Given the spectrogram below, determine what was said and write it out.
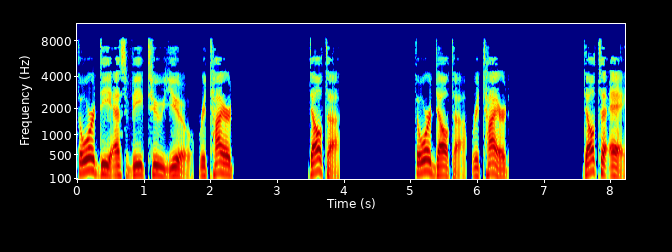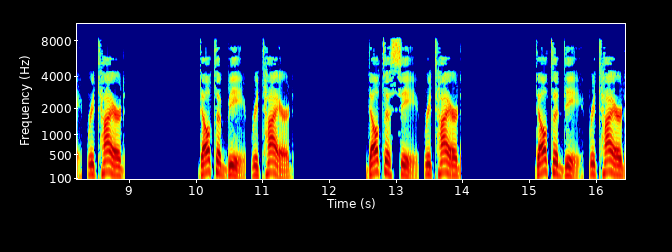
Thor DSV-2U, retired Delta Thor Delta, retired Delta A, retired Delta B, retired Delta C, retired Delta D, retired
